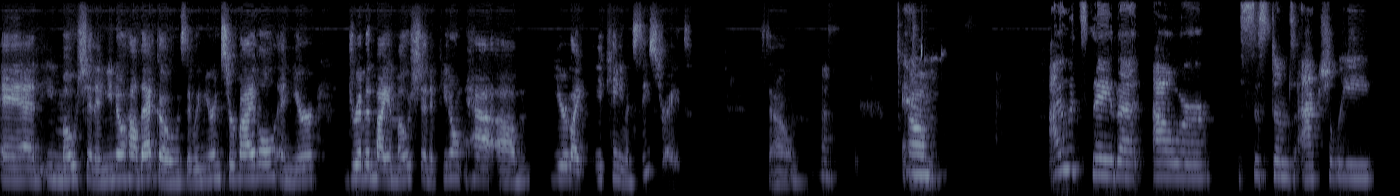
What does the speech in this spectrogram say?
and emotion and you know how that goes that when you're in survival and you're driven by emotion if you don't have um you're like you can't even see straight so And um I would say that our systems actually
